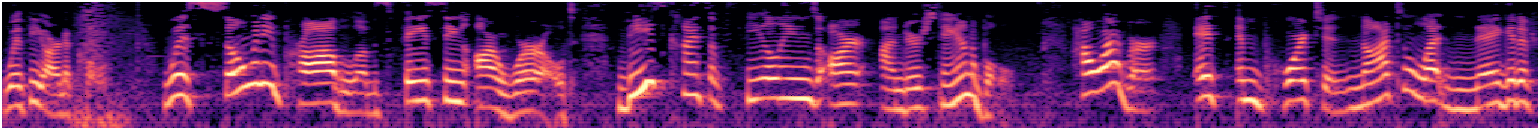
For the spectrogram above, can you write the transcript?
with the article. With so many problems facing our world, these kinds of feelings are understandable. However, it's important not to let negative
